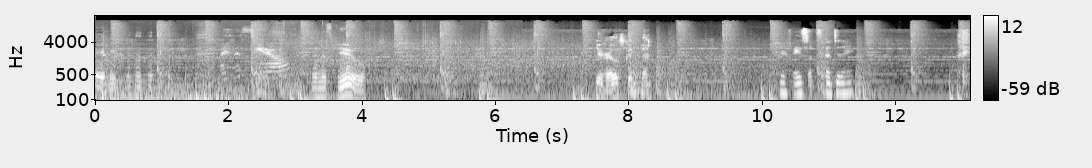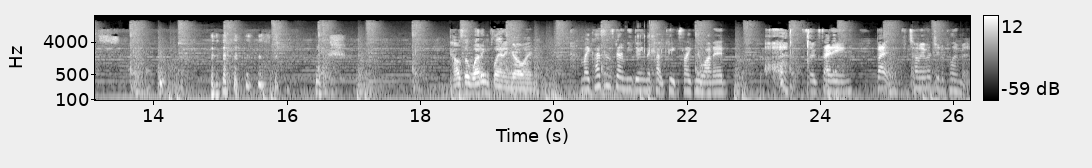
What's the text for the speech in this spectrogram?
Hey. I miss you. I miss you. Your hair looks good today. Your face looks good today. How's the wedding planning going? My cousin's gonna be doing the cupcakes like we wanted. so exciting. But tell me about your deployment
